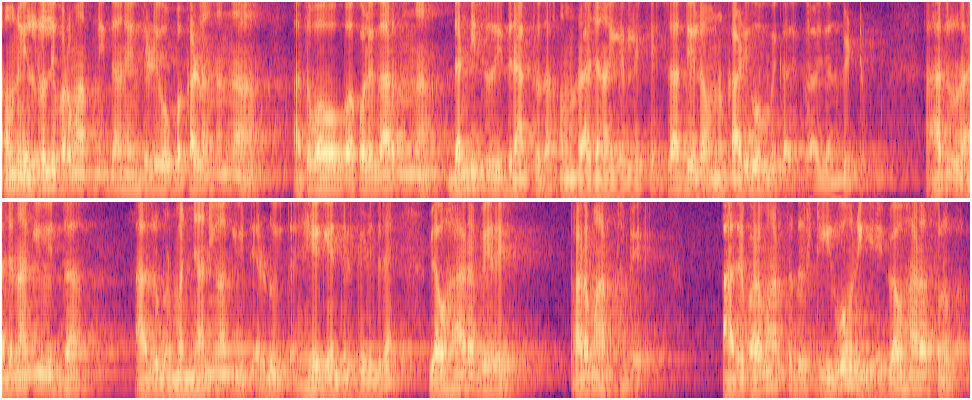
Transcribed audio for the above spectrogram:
ಅವನು ಎಲ್ಲರಲ್ಲಿ ಪರಮಾತ್ಮ ಇದ್ದಾನೆ ಅಂತೇಳಿ ಒಬ್ಬ ಕಳ್ಳನನ್ನು ಅಥವಾ ಒಬ್ಬ ಕೊಲೆಗಾರನನ್ನು ದಂಡಿಸದಿದ್ದರೆ ಆಗ್ತದ? ಅವನು ರಾಜನಾಗಿರಲಿಕ್ಕೆ ಸಾಧ್ಯ ಇಲ್ಲ. ಅವನು ಕಾಡಿಗೆ ಹೋಗಬೇಕಾದ ಇದನ್ನು ಬಿಟ್ಟು. ಆದರೂ ರಾಜನಾಗಿಯೂ ಇದ್ದ. ಆದರೂ ಬ್ರಹ್ಮಜ್ಞಾನಿಯೂ ಆಗಿ ಇದ್ದ ಎರಡೂ ಇದ್ದ. ಹೇಗೆ ಅಂತೇಳಿ ಕೇಳಿದರೆ, ವ್ಯವಹಾರ ಬೇರೆ, ಪರಮಾರ್ಥ ಬೇರೆ. ಆದರೆ ಪರಮಾರ್ಥ ದೃಷ್ಟಿ ಇರುವವನಿಗೆ ವ್ಯವಹಾರ ಸುಲಭ.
